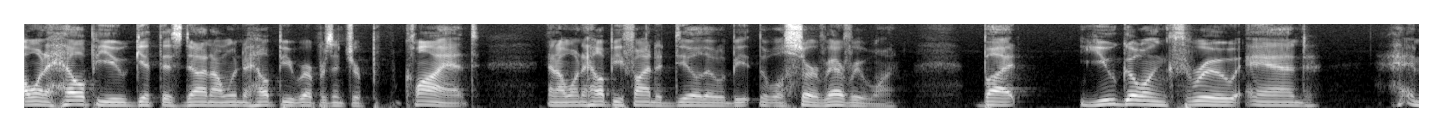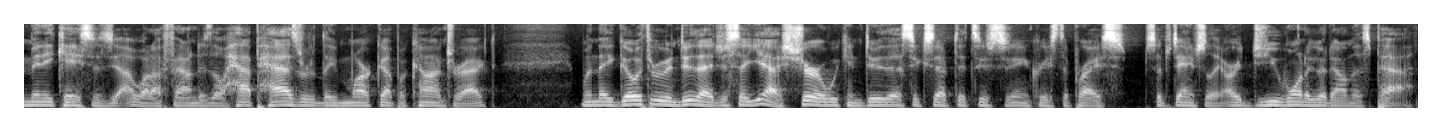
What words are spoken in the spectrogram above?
want to help you get this done. I want to help you represent your client, and I want to help you find a deal that will be that will serve everyone. But you going through and in many cases, what I found is they'll haphazardly mark up a contract when they go through and do that, just say, yeah, sure, we can do this, except it's just to increase the price substantially. Or do you want to go down this path?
